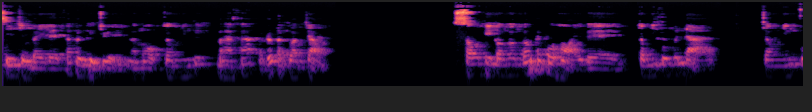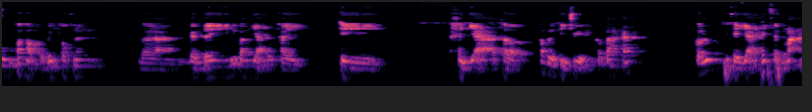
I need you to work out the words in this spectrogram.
xin trình bày về pháp luân thường chuyển là một trong những cái ba pháp rất là quan trọng. Sau khi con gom góp các câu hỏi về trong những cuốn vấn đạo, trong những cuốn khoa học ở bên học năng và gần đây những cái băng giảng của thầy thì hành giả thở pháp luân thường chuyển có ba cách. Có lúc thì thầy giảng hết phần mãn,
